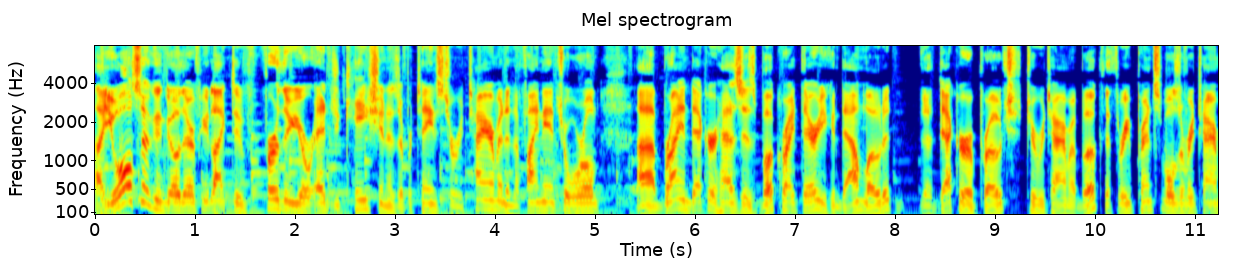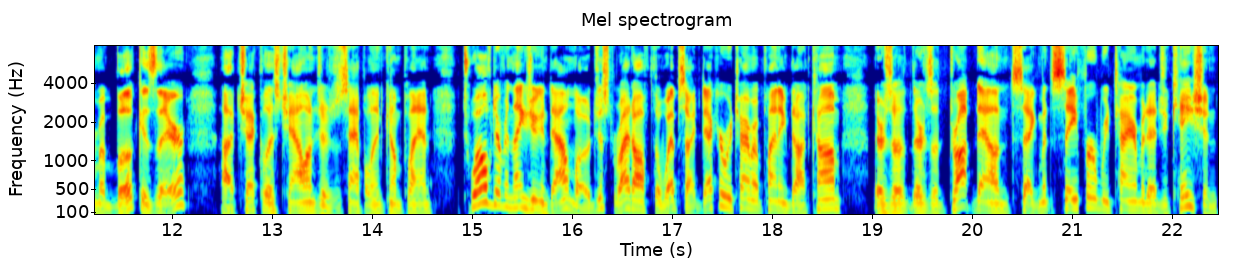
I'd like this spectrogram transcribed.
Uh, you also can go there if you'd like to further your education as it pertains to retirement in the financial world. Uh, Brian Decker has his book right there. You can download it. The Decker Approach to Retirement book. The Three Principles of Retirement book is there. Uh, checklist challenge. There's a sample income plan. Twelve different things you can download just right off the website deckerretirementplanning.com. There's a there's a drop down segment, Safer Retirement Education,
